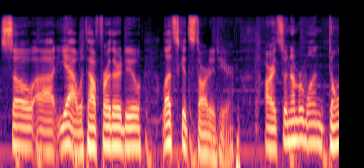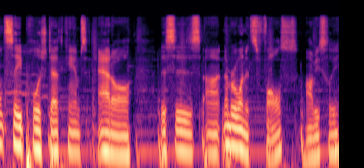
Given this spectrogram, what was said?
So uh, yeah, without further ado, let's get started here. Alright, so number one, don't say Polish death camps at all. This is, uh, number one, it's false, obviously.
